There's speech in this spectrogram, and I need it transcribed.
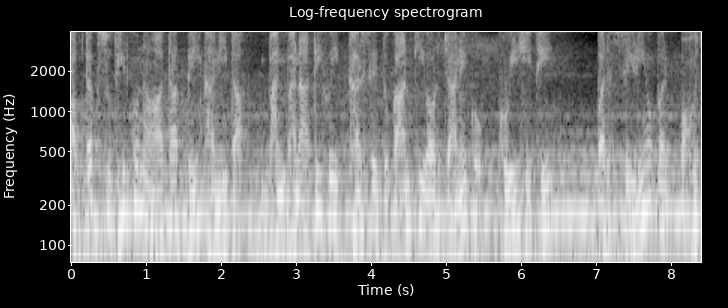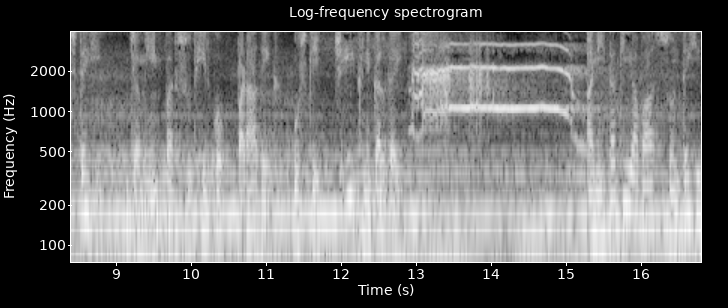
अब तक सुधीर को ना आता देख अनीता भन भनाती हुई घर से दुकान की ओर जाने को हुई ही थी, पर सीढ़ियों पर पहुँचते ही ज़मीन पर सुधीर को पड़ा देख उसकी चीख निकल गई। अनीता की आवाज़ सुनते ही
